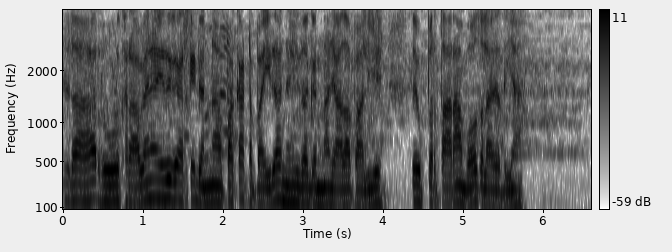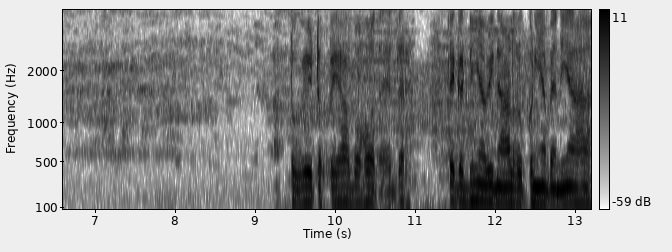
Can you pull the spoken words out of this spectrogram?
ਜਿਹੜਾ ਰੋਡ ਖਰਾਬ ਹੈ ਨਾ, ਇਹਦੇ ਕਰਕੇ ਗੰਨਾ ਆਪਾਂ ਘੱਟ ਪਾਈਦਾ, ਨਹੀਂ ਤਾਂ ਗੰਨਾ ਜ਼ਿਆਦਾ ਪਾ ਲਈਏ ਤੇ ਉੱਪਰ ਤਾਰਾਂ ਬਹੁਤ ਲੱਗਦੀਆਂ ਟੋਏ ਟੱਪਿਆ ਬਹੁਤ ਹੈ ਇੱਧਰ। ਤੇ ਗੱਡੀਆਂ ਵੀ ਨਾਲ ਰੁਕਣੀਆਂ ਪੈਂਦੀਆਂ ਆਹ ਆ।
